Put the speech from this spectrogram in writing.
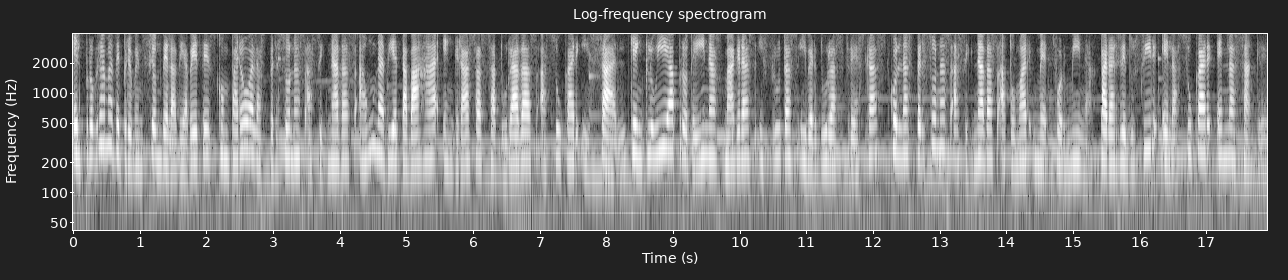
El programa de prevención de la diabetes comparó a las personas asignadas a una dieta baja en grasas saturadas, azúcar y sal, que incluía proteínas magras y frutas y verduras frescas, con las personas asignadas a tomar metformina para reducir el azúcar en la sangre.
